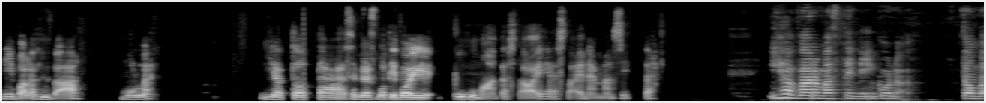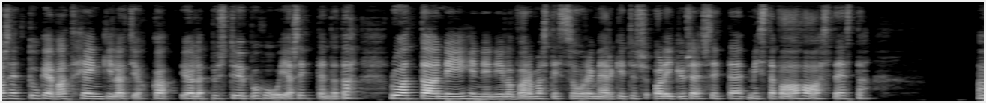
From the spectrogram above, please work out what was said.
niin paljon hyvää mulle. Ja tota, se myös motivoi puhumaan tästä aiheesta enemmän sitten. Ihan varmasti niin kuin tuommoiset tukevat henkilöt, jotka, joille pystyy puhumaan ja sitten tota, luottaa niihin, niin niillä on varmasti suuri merkitys, oli kyse sitten mistä vaan haasteesta. Öö,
